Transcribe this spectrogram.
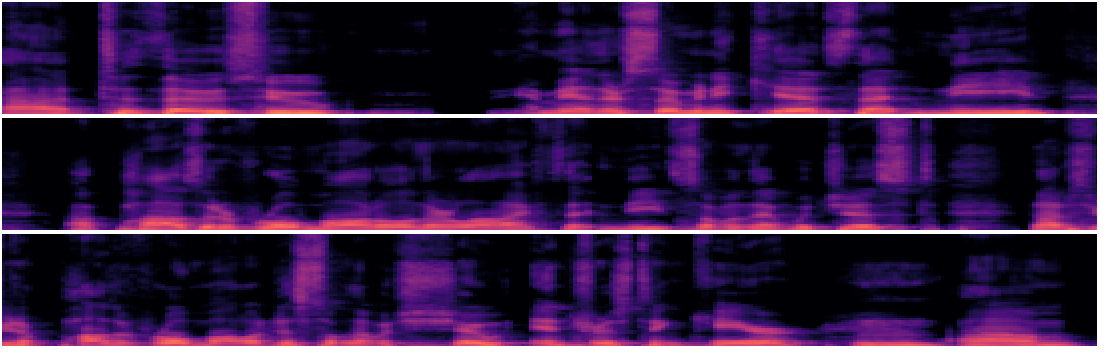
uh, to those who, man, there's so many kids that need a positive role model in their life that need someone that would just not just be a positive role model, just someone that would show interest and care. Mm. Um,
